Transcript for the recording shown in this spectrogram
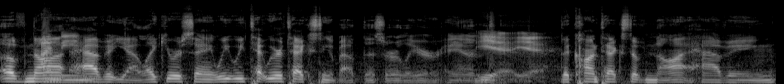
of not mean- having yeah, like you were saying, we we te- we were texting about this earlier, and yeah, yeah. the context of not having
